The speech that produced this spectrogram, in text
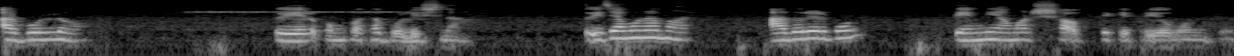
আর বলল, তুই এরকম কথা বলিস না। তুই যেমন আমার আদরের বোন, তেমনি আমার সব থেকে প্রিয় বন্ধু।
